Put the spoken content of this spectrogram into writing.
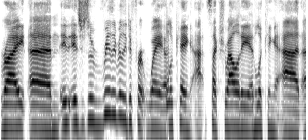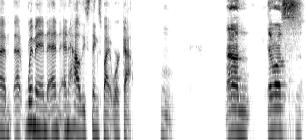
right? Um, it- it's just a really, really different way of looking at sexuality and looking at um, at women and and how these things might work out. And there was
